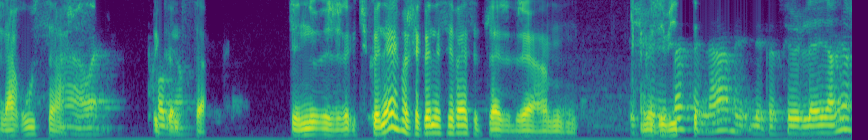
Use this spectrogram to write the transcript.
la Roussa, Ah ouais, truc comme ça. C'est une- je- tu connais? Moi, je la connaissais pas cette plage. Je Mais j'ai pas celle-là, mais, mais parce que l'année dernière,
